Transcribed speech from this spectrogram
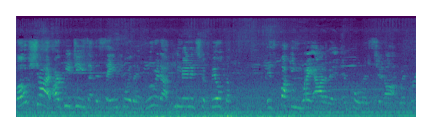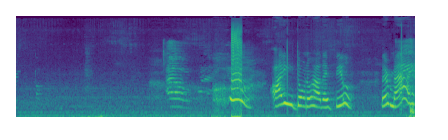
both shot RPGs at the same toilet, blew it up. He managed to build the his fucking way out of it and pull this shit off with three. Oh my. I don't know how they feel. They're mad.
